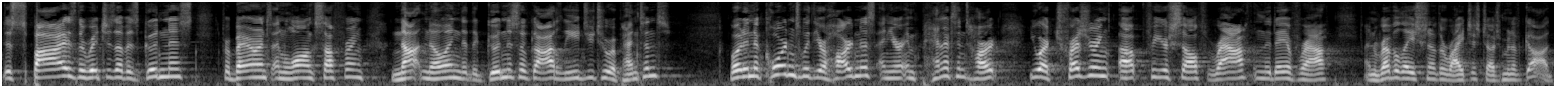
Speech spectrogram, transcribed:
despise the riches of his goodness, forbearance, and long suffering, not knowing that the goodness of God leads you to repentance? But in accordance with your hardness and your impenitent heart, you are treasuring up for yourself wrath in the day of wrath and revelation of the righteous judgment of God,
